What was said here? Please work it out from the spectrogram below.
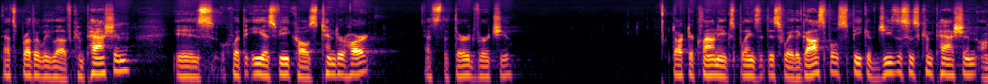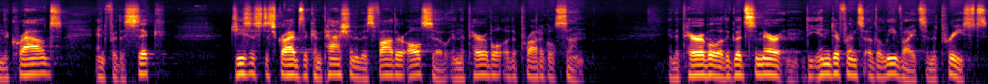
That's brotherly love. Compassion is what the ESV calls tender heart. That's the third virtue. Dr. Clowney explains it this way The Gospels speak of Jesus' compassion on the crowds and for the sick Jesus describes the compassion of his Father also in the parable of the prodigal son. In the parable of the Good Samaritan, the indifference of the Levites and the priests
